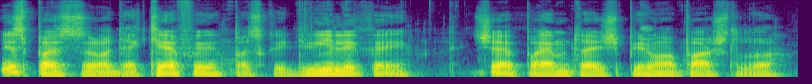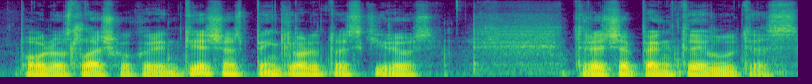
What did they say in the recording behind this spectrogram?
Jis pasirodė kefui, paskui dvylikai, Čia paimta iš pirmo paštalo Paulius laiško korintiečiams 15 skyriaus, 3-5 eilutės.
